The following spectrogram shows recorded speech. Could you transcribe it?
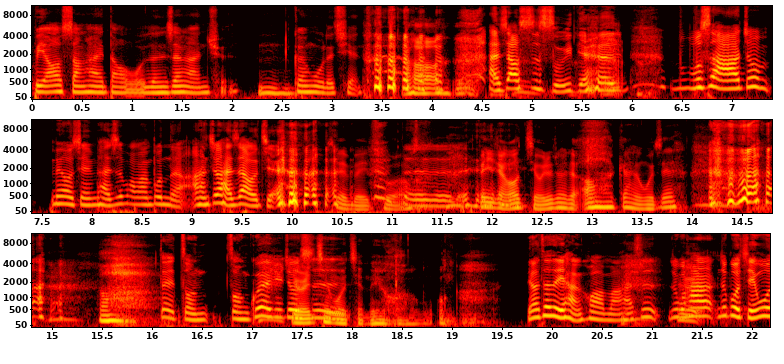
不要伤害到我人身安全。嗯，跟我的钱，还是要世俗一点。不是啊，就没有钱还是万万不能啊，就还是要有钱。这也没错啊。对对对对。跟 你讲到钱，我就觉得啊，干，我今天啊。对，总总归一句就是。有人欠我钱没有还我？你要在这里喊话吗？还是如果他如果节目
